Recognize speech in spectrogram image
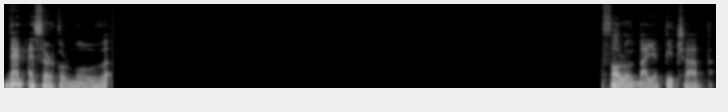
Then a circle move. Followed by a pitch up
